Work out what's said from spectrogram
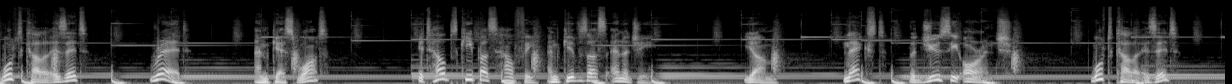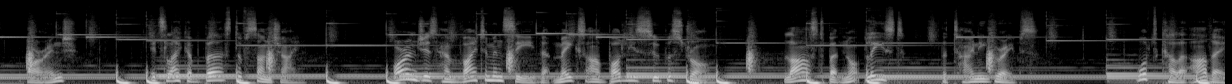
What color is it? Red. And guess what? It helps keep us healthy and gives us energy. Yum. Next, the juicy orange. What color is it? Orange. It's like a burst of sunshine. Oranges have vitamin C that makes our bodies super strong. Last but not least, the tiny grapes. What color are they?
